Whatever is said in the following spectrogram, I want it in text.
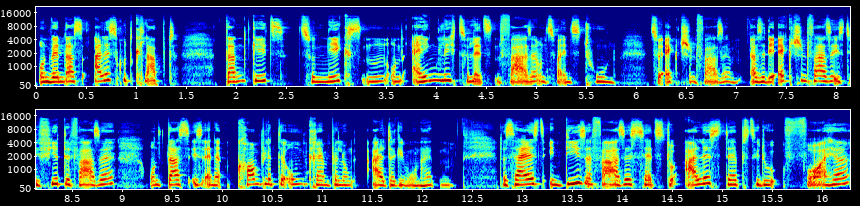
Und wenn das alles gut klappt, dann geht's zur nächsten und eigentlich zur letzten Phase und zwar ins Tun, zur Action-Phase. Also die Action-Phase ist die vierte Phase und das ist eine komplette Umkrempelung alter Gewohnheiten. Das heißt, in dieser Phase setzt du alle Steps, die du vorher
